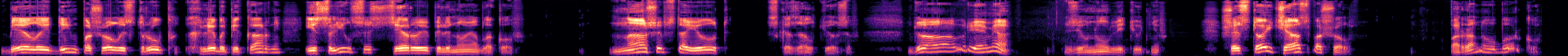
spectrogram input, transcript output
Белый дым пошел из труб хлебопекарни и слился с серой пеленой облаков. — Наши встают, — сказал Тесов. — Да, время, — зевнул Витютнев. — Шестой час пошел. Пора на уборку.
